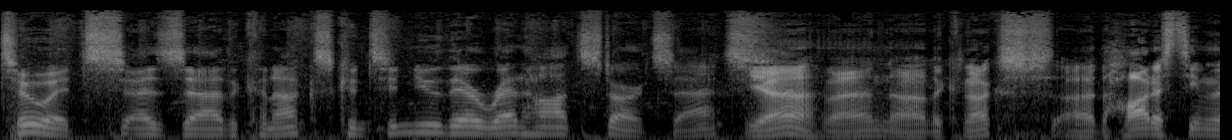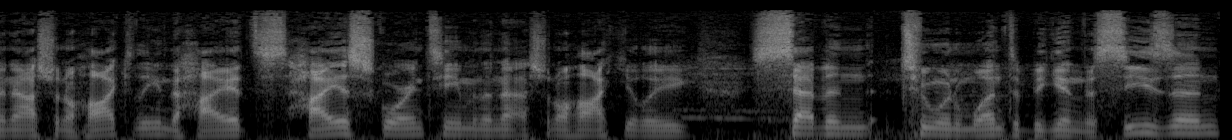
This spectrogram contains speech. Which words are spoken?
to it as uh, the Canucks continue their red hot start, Sats. Yeah, man. Uh, the Canucks, uh, the hottest team in the National Hockey League, the highest highest scoring team in the National Hockey League, seven two and one to begin the season.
